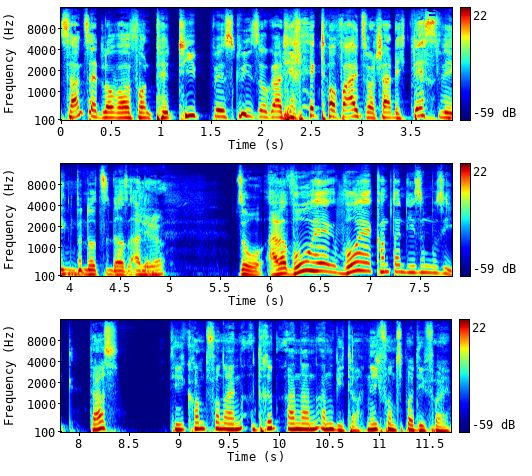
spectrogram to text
Sunset Lover von Petit Biscuit sogar direkt auf eins. Wahrscheinlich deswegen benutzen das alle. Ja. So, aber woher, woher kommt dann diese Musik? Das, die kommt von einem dritt anderen Anbieter, nicht von Spotify.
